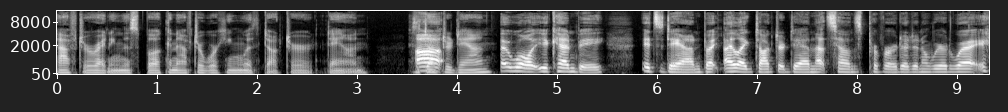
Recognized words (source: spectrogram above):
after writing this book and after working with Dr. Dan? Is it Uh, Dr. Dan? Uh, Well, you can be. It's Dan, but I like Dr. Dan. That sounds perverted in a weird way.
